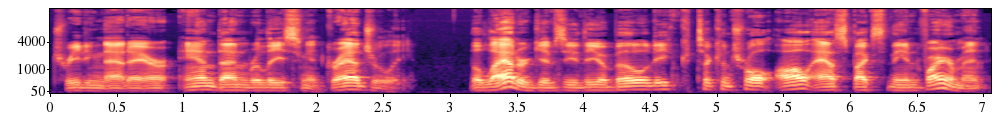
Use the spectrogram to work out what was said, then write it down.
treating that air, and then releasing it gradually. The latter gives you the ability to control all aspects of the environment,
